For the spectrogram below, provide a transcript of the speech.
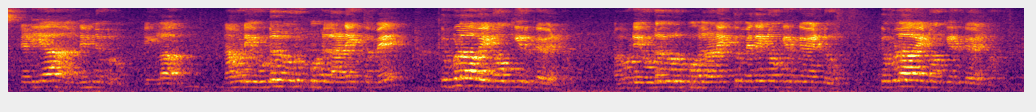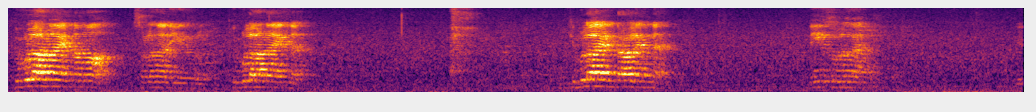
ஸ்டெடியா நின்றுக்கணும் ஓகேங்களா நம்முடைய உடல் உறுப்புகள் அனைத்துமே கிப்லாவை நோக்கி இருக்க வேண்டும். நம்முடைய உடல் உறுப்புகள் அனைத்தும் எதை நோக்கி இருக்க வேண்டும்? கிப்லாவை நோக்கி இருக்க வேண்டும். கிப்லானா என்னமா சொல்லுங்க நீங்க சொல்லுங்க. கிப்லானா என்ன? கிப்லா என்றால் என்ன? நீங்க சொல்லுங்க. நீ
